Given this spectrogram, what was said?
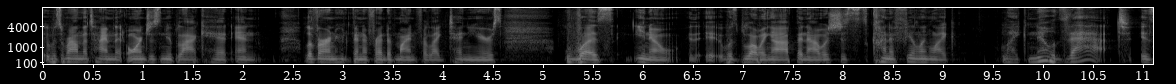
it was around the time that Orange Is New Black hit, and Laverne, who'd been a friend of mine for like ten years, was you know it, it was blowing up, and I was just kind of feeling like like no, that is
